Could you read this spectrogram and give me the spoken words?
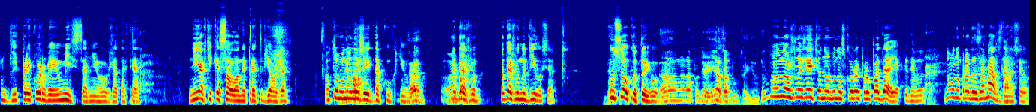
Дід прикормив місце в нього вже таке. Ніяк тільки сала не притв'яже. Ото воно Нема. лежить на кухні. ото. Да? А, Не де ж бачу. воно, а де ж воно ділося? Кусок ото його. А, треба подивитися, я забув за нього. Воно ж лежить, воно, воно скоро й пропаде, як ти не. ви- Ну воно, правда, замерзне ось. його.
